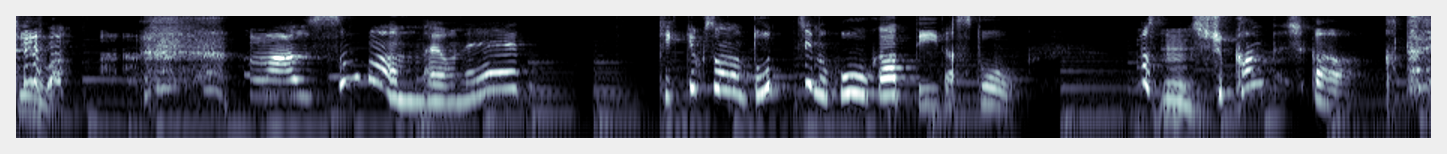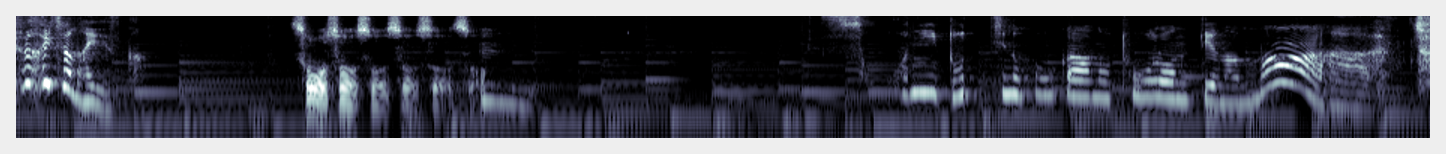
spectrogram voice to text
きんわ。まあ、そうなんだよね。結局その、どっちの方がって言い出すと、まあ、うん主観でしか語れないじゃないですか。そうそうそうそうそうそう。ん。そこにどっちの方がの討論っていうのは、まあ、ちょ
